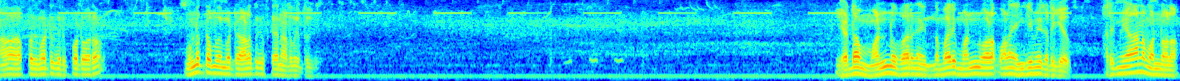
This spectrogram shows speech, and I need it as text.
நாற்பது மீட்டருக்கு ரிப்போர்ட் வரும். முந்நூற்றம்பது மீட்டர் ஆழத்துக்கு ஸ்கேன் நடந்துகிட்டு இருக்கு இடம் மண் பாருங்கள் இந்த மாதிரி மண் வளம் வளம் எங்கேயுமே கிடைக்காது. அருமையான மண் வளம்.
